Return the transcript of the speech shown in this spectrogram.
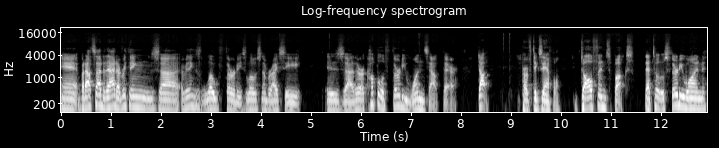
And but outside of that, everything's uh, everything's low 30s. Lowest number I see is uh, there are a couple of 31s out there. Do- perfect example. Dolphins Bucks. That totals 31.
